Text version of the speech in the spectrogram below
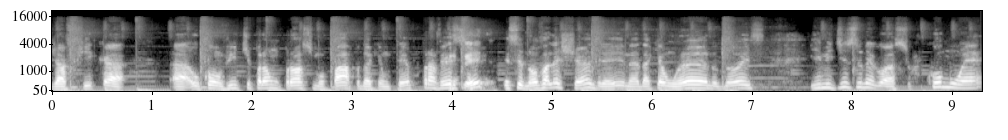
já fica uh, o convite para um próximo papo daqui a um tempo para ver se, esse novo Alexandre aí, né? Daqui a um ano, dois. E me diz o um negócio: como é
